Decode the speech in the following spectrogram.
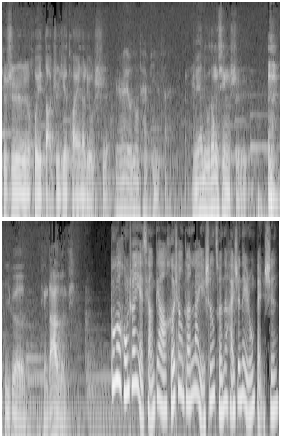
就是会导致这些团员的流失，人员流动太频繁，人员流动性是 一个挺大的问题。不过，红川也强调，合唱团赖以生存的还是内容本身，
